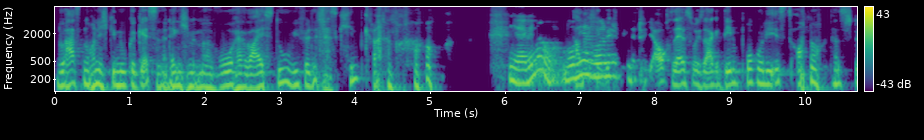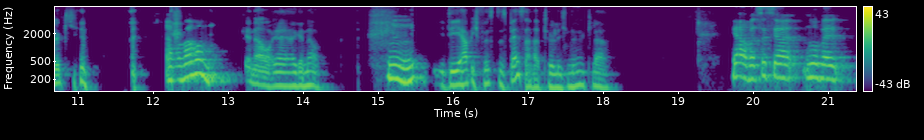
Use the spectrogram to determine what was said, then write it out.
du hast noch nicht genug gegessen. Da denke ich mir immer, woher weißt du, wie viel denn das Kind gerade braucht? Ja, genau. Woher Aber wollen ich mich natürlich auch selbst, wo ich sage, den Brokkoli isst auch noch das Stückchen. Aber warum? Genau, ja, ja, genau. Hm. Die Idee habe ich, wüsste es besser natürlich, ne, klar. Ja, aber es ist ja nur, weil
